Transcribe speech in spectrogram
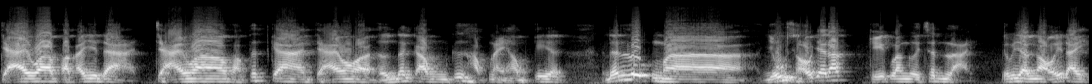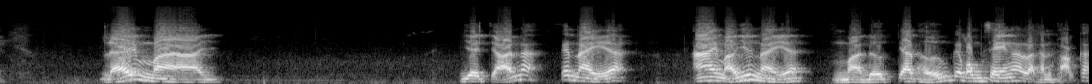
Chạy qua phật a di đà chạy qua phật thích ca chạy qua hòa thượng tấn công cứ học này học kia đến lúc mà vũ sổ trái đất kiệt là người sinh lại. Rồi bây giờ ngồi ở đây. Để mà về trển á, cái này á, ai mà ở dưới này á, mà được cha thưởng cái bông sen á là thành phật á.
